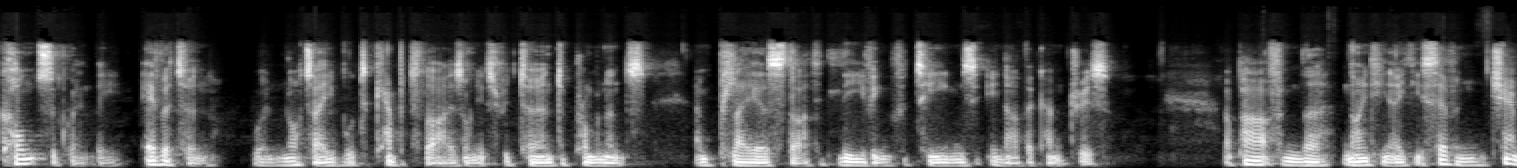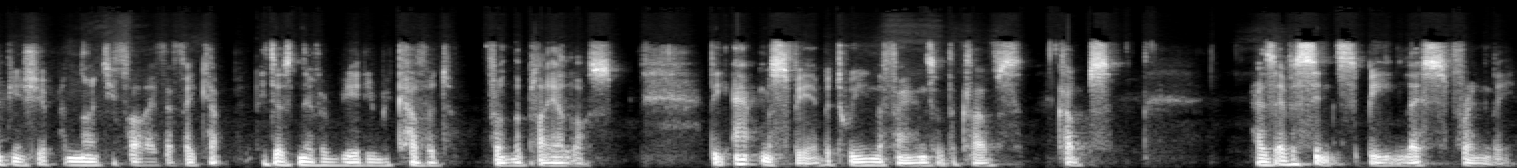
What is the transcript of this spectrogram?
Consequently, Everton were not able to capitalise on its return to prominence, and players started leaving for teams in other countries. Apart from the 1987 Championship and 95 FA Cup, it has never really recovered from the player loss. The atmosphere between the fans of the clubs, clubs has ever since been less friendly.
